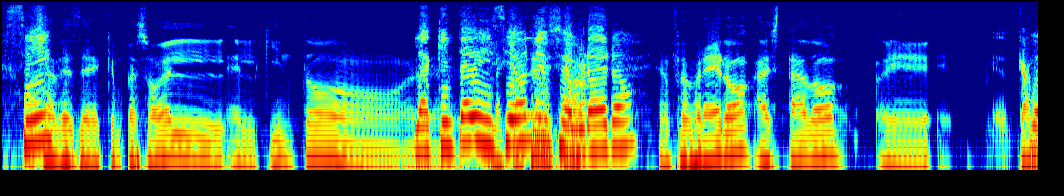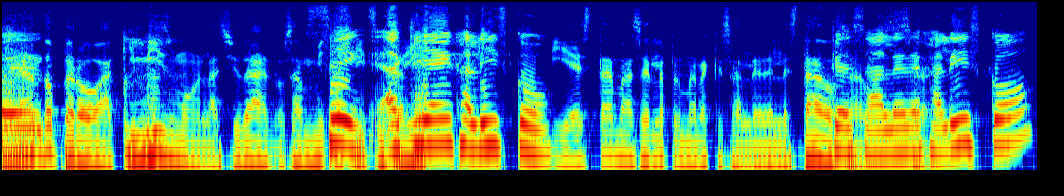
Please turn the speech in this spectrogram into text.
Sí. O sea, desde que empezó el, el quinto... La quinta edición en febrero. En febrero ha estado Eh, caminando, fue- pero aquí Ajá. mismo, en la ciudad. O sea, Sí, sin aquí salir. en Jalisco. Y esta va a ser la primera que sale del estado. que sale o de Jalisco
